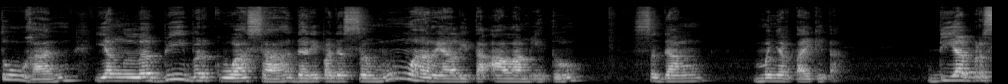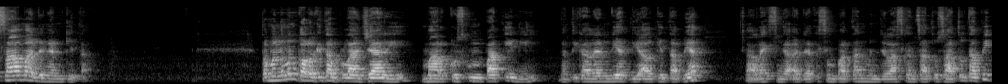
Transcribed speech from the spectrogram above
Tuhan yang lebih berkuasa daripada semua realita alam itu sedang menyertai kita. Dia bersama dengan kita. Teman-teman kalau kita pelajari Markus 4 ini, nanti kalian lihat di Alkitab ya. Alex nggak ada kesempatan menjelaskan satu-satu, tapi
